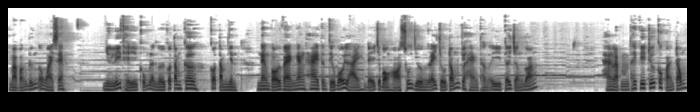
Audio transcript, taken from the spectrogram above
mà vẫn đứng ở ngoài xem. Nhưng Lý Thị cũng là người có tâm cơ, có tầm nhìn, nàng vội vàng ngăn hai tên tiểu bối lại để cho bọn họ xuống giường lấy chỗ trống cho hàng thần y tới chẩn đoán. Hàng Lập thấy phía trước có khoảng trống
